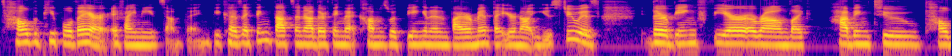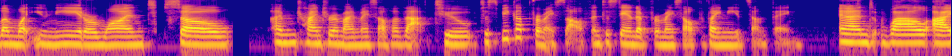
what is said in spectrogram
tell the people there if I need something. Because I think that's another thing that comes with being in an environment that you're not used to is there being fear around like having to tell them what you need or want. So, I'm trying to remind myself of that to to speak up for myself and to stand up for myself if I need something. And while I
